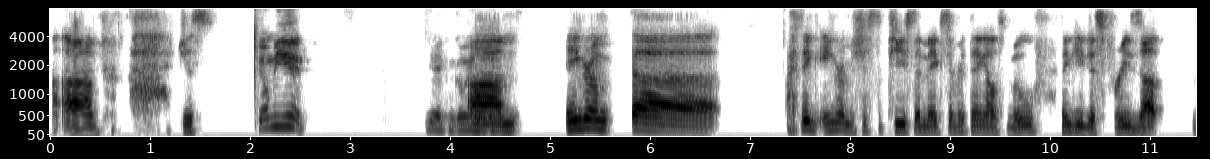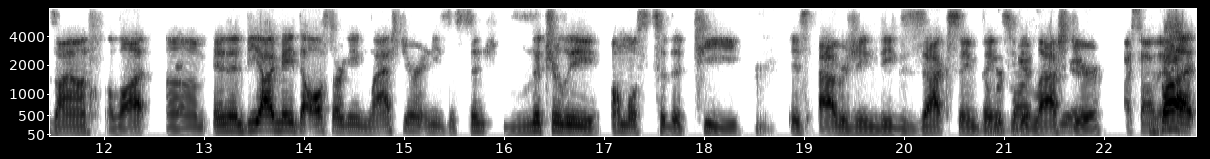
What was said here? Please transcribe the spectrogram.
um, just Fill me in. Yeah, it can go either way. um, Ingram. Uh, I think Ingram is just the piece that makes everything else move. I think he just frees up Zion a lot. Um, and then Bi made the All Star game last year, and he's essentially literally almost to the T is averaging the exact same things he did last yeah. year. I saw that. But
